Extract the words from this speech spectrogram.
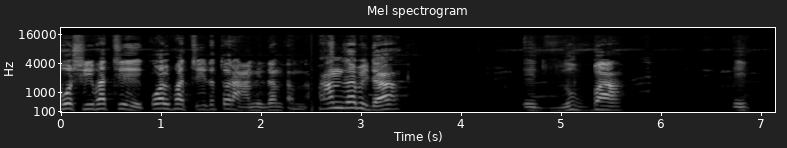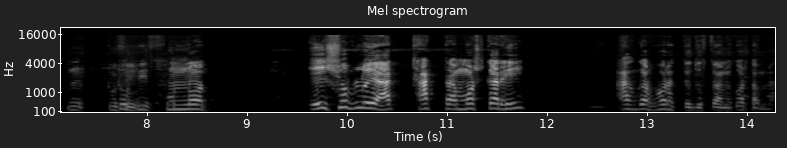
বসি পাচ্ছে কল পাচ্ছে এটা তো আর আমি জানতাম না। পাঞ্জাবিটা এই জুব্বা এই টুপি। সুন্নত এইসব লইয়া ঠাট্টা মস্কারি আসগার পরে তো দোস্ত আমি করতাম না।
